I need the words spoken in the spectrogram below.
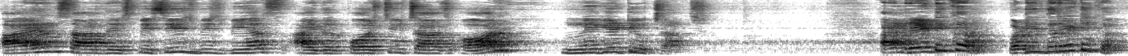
Ions are the species which bears either positive charge or negative charge. And radical, what is the radical?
